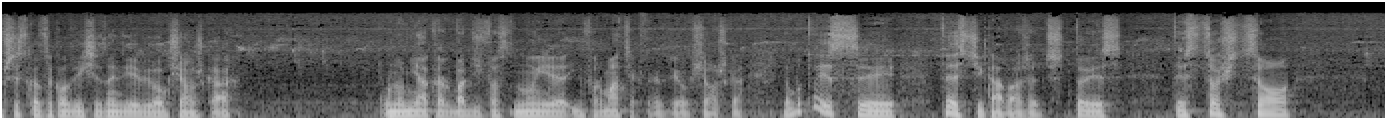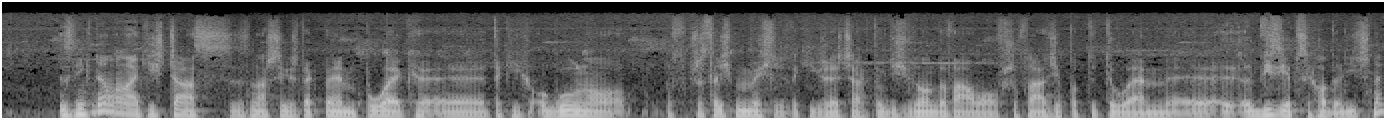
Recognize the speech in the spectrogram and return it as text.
wszystko, cokolwiek się znajduje w jego książkach. No mnie akurat bardziej fascynuje informacja, która jest w jego książkach. No bo to jest, y, to jest ciekawa rzecz. To jest, to jest coś, co zniknęło na jakiś czas z naszych, że tak powiem, półek e, takich ogólno, po prostu przestaliśmy myśleć o takich rzeczach, to gdzieś wylądowało w szufladzie pod tytułem e, e wizje psychodeliczne.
